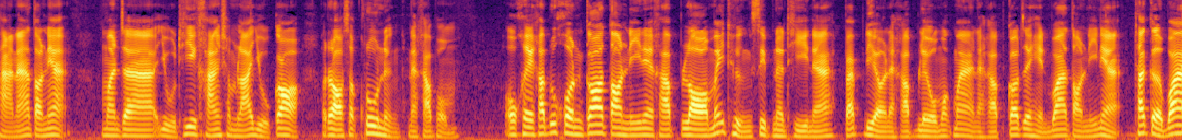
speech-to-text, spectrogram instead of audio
ถานะตอนเนี้ย มันจะอยู่ที่ค้างชำระอยู่ก็รอสักครู่หนึ่งนะครับผมโอเคครับทุกคนก็ตอนนี้เนะครับรอไม่ถึง 10 นาทีนะแป๊บเดียวนะครับเร็วมากๆนะครับก็จะเห็นว่าตอนนี้เนี่ยถ้าเกิดว่า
